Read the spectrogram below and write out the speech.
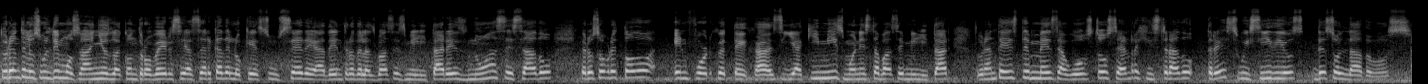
Durante los últimos años, la controversia acerca de lo que sucede adentro de las bases militares no ha cesado, pero sobre todo en Fort Hood, Texas, y aquí mismo en esta base militar, durante este mes de agosto se han registrado tres suicidios de soldados.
